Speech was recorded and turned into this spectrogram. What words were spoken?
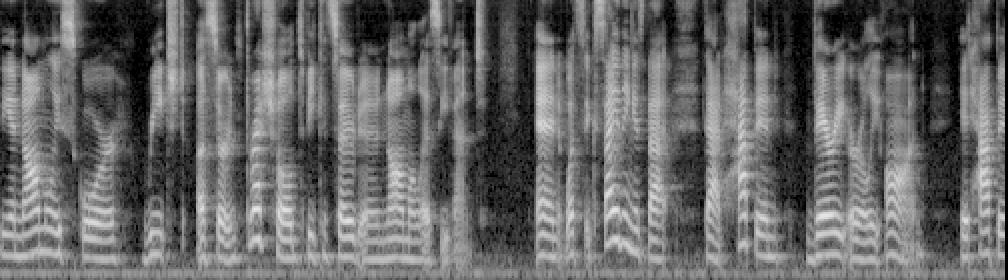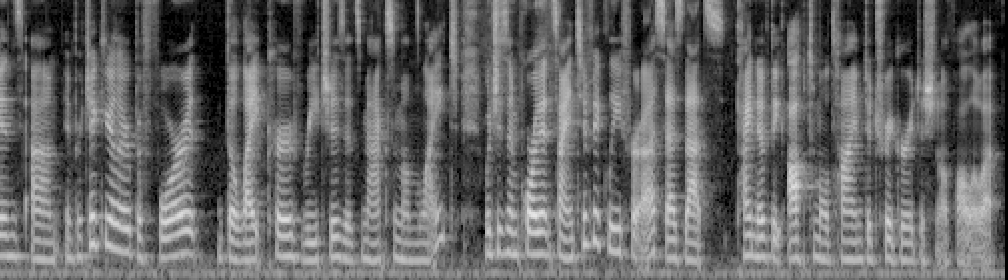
the anomaly score reached a certain threshold to be considered an anomalous event. And what's exciting is that that happened very early on. It happens um, in particular before the light curve reaches its maximum light, which is important scientifically for us as that's kind of the optimal time to trigger additional follow up.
